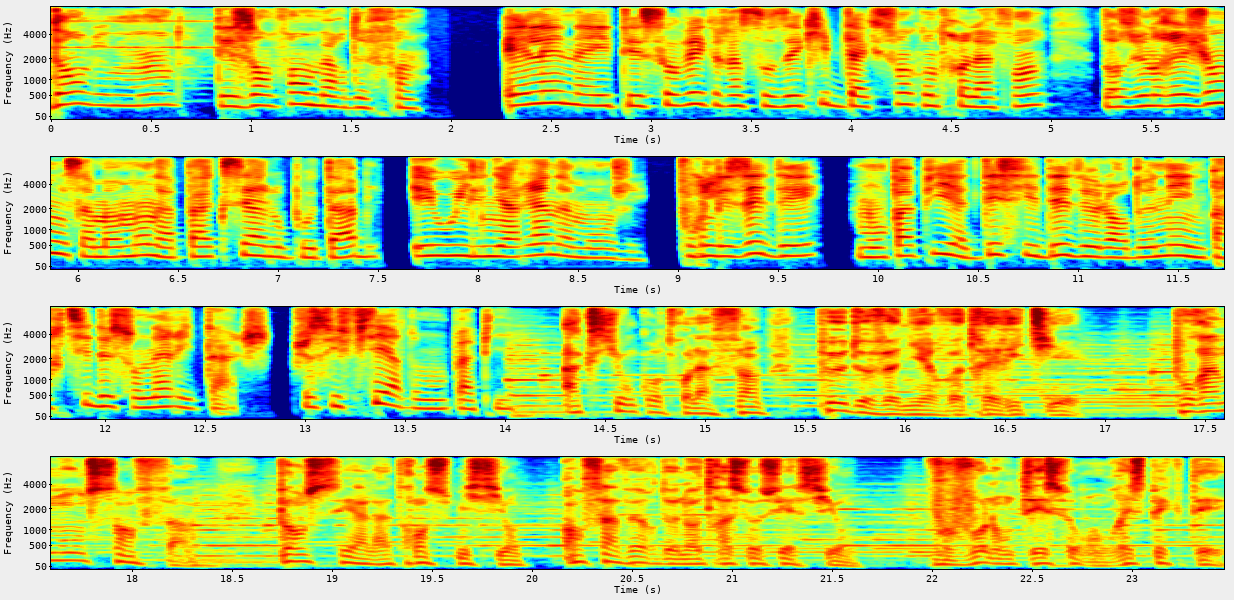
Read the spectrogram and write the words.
Dans le monde, des enfants meurent de faim. Hélène a été sauvée grâce aux équipes d'action contre la faim dans une région où sa maman n'a pas accès à l'eau potable et où il n'y a rien à manger. Pour les aider, mon papy a décidé de leur donner une partie de son héritage. Je suis fière de mon papy. Action contre la faim peut devenir votre héritier. Pour un monde sans faim, pensez à la transmission en faveur de notre association. Vos volontés seront respectées.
